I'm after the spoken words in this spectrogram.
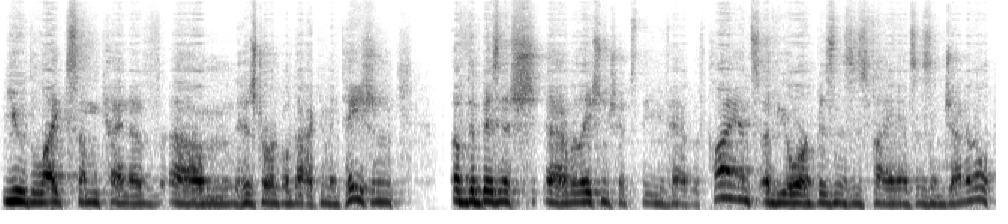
You'd like some kind of um, historical documentation of the business uh, relationships that you've had with clients, of your business's finances in general.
